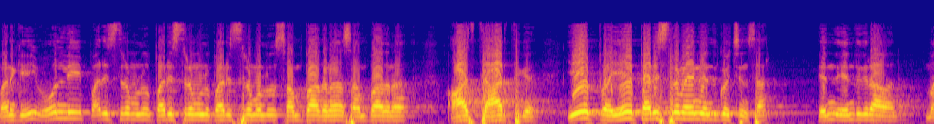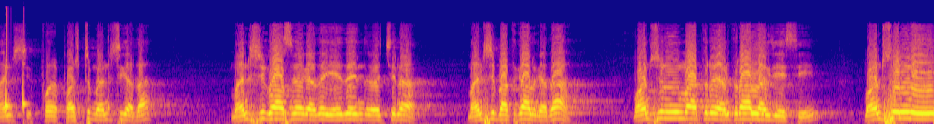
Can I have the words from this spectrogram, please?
మనకి ఓన్లీ పరిశ్రమలు పరిశ్రమలు పరిశ్రమలు సంపాదన సంపాదన ఆస్తి ఆర్థిక ఏ ప- ఏ పరిశ్రమ అయినా ఎందుకు వచ్చింది సార్? ఎందు ఎందుకు రావాలి? మనిషి ఫస్ట్ మనిషి కదా. మనిషి కోసమే కదా ఏదైనా వచ్చినా మనిషి బతకాలి కదా. మనుషుల్ని మాత్రం యంత్రాల్లాగా చేసి మనుషుల్ని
